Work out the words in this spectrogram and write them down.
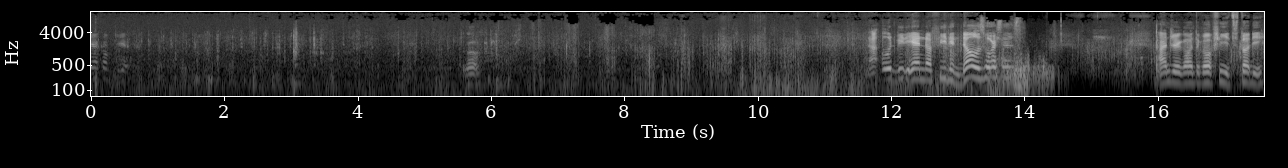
I'm Jacob here. Go. That would be the end of feeding those horses. Andre going to go feed study.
